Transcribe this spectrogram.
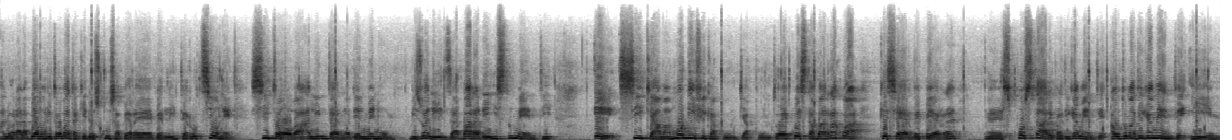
allora l'abbiamo ritrovata chiedo scusa per, per l'interruzione. Si trova all'interno del menu visualizza barra degli strumenti e si chiama modifica punti appunto. È questa barra qua che serve per eh, spostare praticamente automaticamente i,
